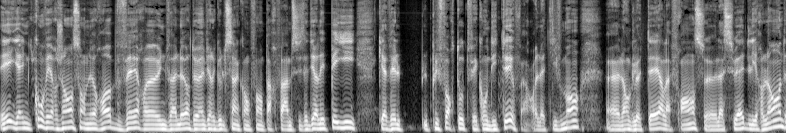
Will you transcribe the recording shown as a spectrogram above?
Et il y a une convergence en Europe vers euh, une valeur de 1,5 enfants par femme. C'est-à-dire les pays qui avaient le le plus fort taux de fécondité, enfin relativement. L'Angleterre, la France, la Suède, l'Irlande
